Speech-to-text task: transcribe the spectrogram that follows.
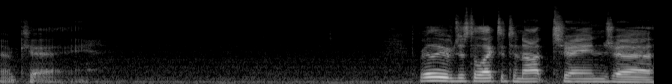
Okay. Really, we've just elected to not change, uh,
